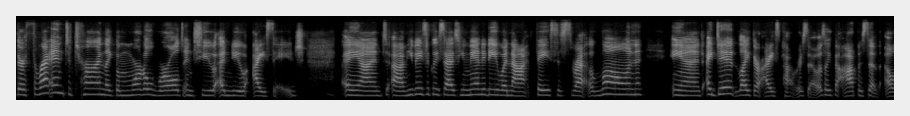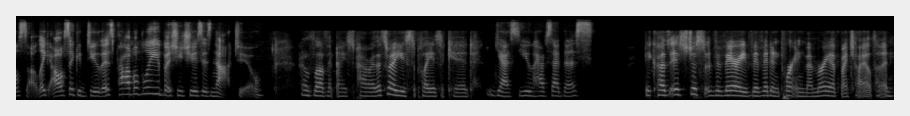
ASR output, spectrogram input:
they're threatened to turn like the mortal world into a new ice age. And um, he basically says humanity would not face this threat alone. And I did like their ice powers though. It was like the opposite of Elsa. Like Elsa could do this probably, but she chooses not to. I love an ice power. That's what I used to play as a kid Yes, you have said this. Because it's just a very vivid, important memory of my childhood.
